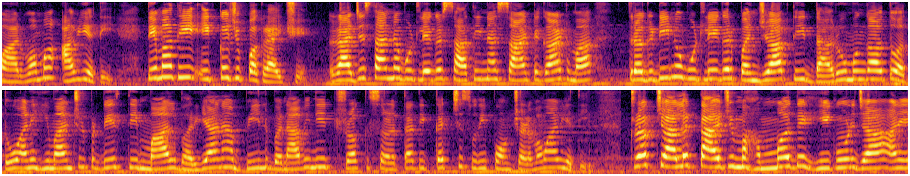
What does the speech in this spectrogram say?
મારવામાં આવી હતી. તેમાંથી એક જ પકડાય છે. રાજસ્થાનના બુટલેગર સાથીના સાંઠગાંઠમાં ત્રગડીનો બુટલેગર પંજાબથી દારૂ મંગાવતો હતો અને હિમાચલ પ્રદેશથી માલ ભર્યાના બિલ બનાવીને ટ્રક સરળતાથી કચ્છ સુધી પહોંચાડવામાં આવી હતી. ટ્રક ચાલક તાજ મોહમ્મદ હિગુણજા અને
